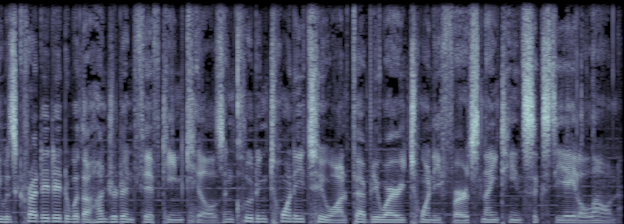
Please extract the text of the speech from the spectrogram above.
He was credited with 115 kills, including 22 on February 21, 1968 alone.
